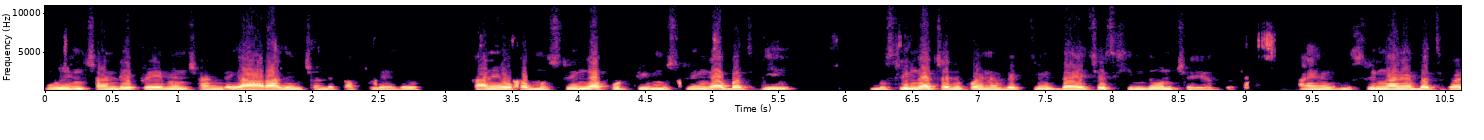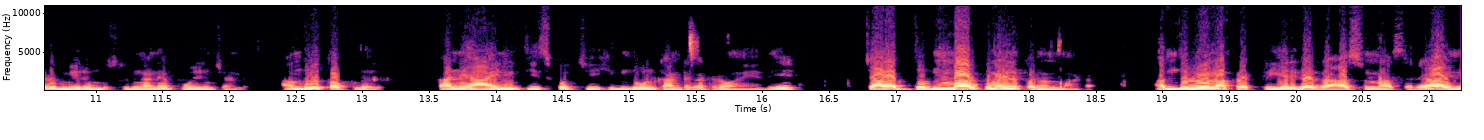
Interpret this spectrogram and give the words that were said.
పూజించండి ప్రేమించండి ఆరాధించండి తప్పులేదు. కానీ ఒక ముస్లింగా పుట్టి ముస్లింగా బతికి ముస్లింగా చనిపోయిన వ్యక్తిని దయచేసి హిందువుని చేయొద్దు. ఆయన ముస్లింగానే బతికాడు మీరు ముస్లింగానే పూజించండి. అందులో తప్పులేదు కానీ ఆయన్ని తీసుకొచ్చి హిందువులు కంటగట్టడం అనేది చాలా దుర్మార్గమైన పని అన్నమాట అందులోనూ అక్కడ క్లియర్గా రాసున్నా సరే ఆయన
